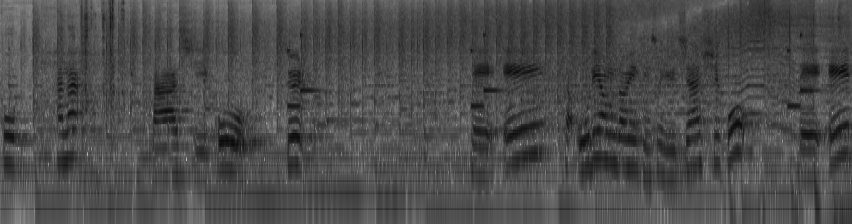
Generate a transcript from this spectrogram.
후 하나 마시고 둘 넷, 자 오리 엉덩이 계속 유지하시고 넷,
